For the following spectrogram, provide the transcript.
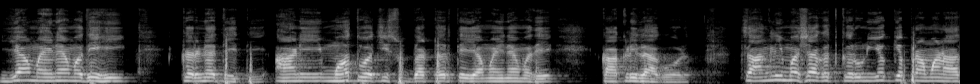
या महिन्यामध्येही करण्यात येते आणि महत्त्वाची सुद्धा ठरते या महिन्यामध्ये काकडी लागवड. चांगली मशागत करून योग्य प्रमाणात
